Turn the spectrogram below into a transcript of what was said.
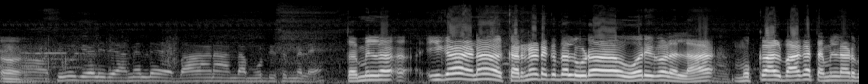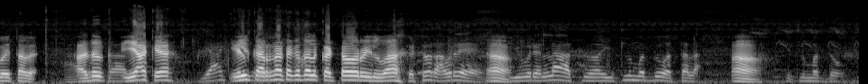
ಆ ಶಿವಗೆ ಹೇಳಿದೆ ಆಮೇಲೆ ಬಾ ಅಣ್ಣ ಅಂದ ಮೂರು ದಿವಸದ ಮೇಲೆ. ತಮಿಳ್ನಾ ಈಗ ಅಣ್ಣ ಕರ್ನಾಟಕದಲ್ಲಿ ಉಡೋ ಓರಿಗಳೆಲ್ಲ ಮುಕ್ಕಾಲ್ ಭಾಗ ತಮಿಳ್ನಾಡಿಗೆ ಹೋಯ್ತವೆ. ಅದಕ್ಕೆ ಯಾಕೆ? ಇಲ್ಲಿ ಕರ್ನಾಟಕದಲ್ಲಿ ಕಟ್ಟೋರು ಇಲ್ವಾ? ಕಟ್ಟೋರು ಅವರೇ. ಹಾ. ಇವರೆಲ್ಲ ಇತ್ಲು ಮದ್ದು ಹತ್ತಲ್ಲ ಹಾ. ಇತ್ಲು ಮದ್ದು.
